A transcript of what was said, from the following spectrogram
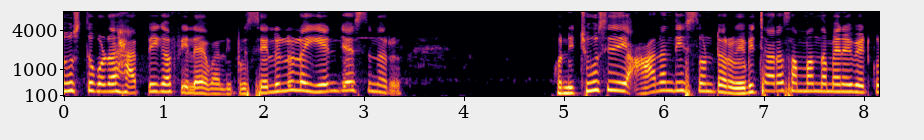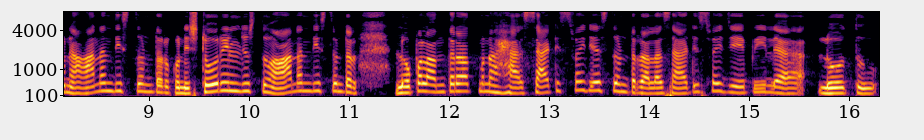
చూస్తూ కూడా హ్యాపీగా ఫీల్ అయ్యేవాళ్ళు. ఇప్పుడు సెల్లులలో ఏం చేస్తున్నారు? కొన్ని చూసి ఆనందిస్తుంటారు వ్యభిచార సంబంధమైనవి పెట్టుకుని ఆనందిస్తుంటారు కొన్ని స్టోరీలు చూస్తూ ఆనందిస్తుంటారు. లోపల అంతరాత్మను హ్యా సాటిస్ఫై చేస్తుంటారు. అలా సాటిస్ఫై చేపి లోతు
